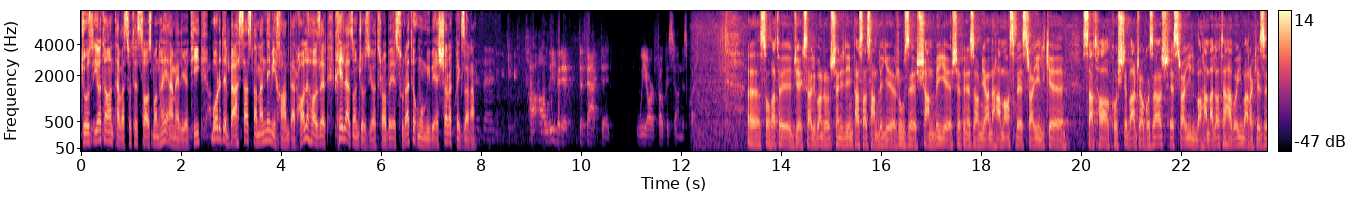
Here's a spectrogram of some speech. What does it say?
جزئیات آن توسط سازمان های عملیاتی مورد بحث است و من نمی‌خواهم در حال حاضر خیلی از آن جزئیات را به صورت عمومی به اشتراک بگذارم. صحبت های جیک سالیبان رو شنیدیم. پس از حمله روز شنبه شبه نظامیان حماس به اسرائیل که صدها کشته بر جا گذاشت اسرائیل با حملات هوایی مراکز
